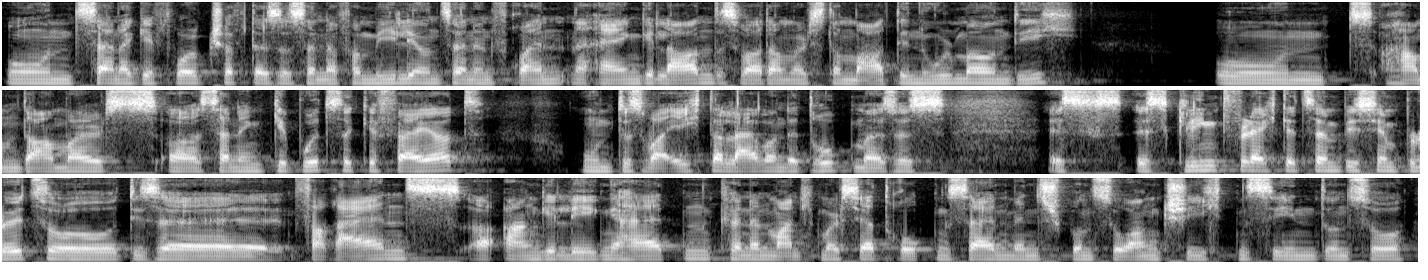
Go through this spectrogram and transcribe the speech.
und seiner Gefolgschaft, also seiner Familie und seinen Freunden eingeladen. Das war damals der Martin Ulmer und ich und haben damals äh, seinen Geburtstag gefeiert und das war echt eine leibende Truppen. Also es, es, es klingt vielleicht jetzt ein bisschen blöd, so diese Vereinsangelegenheiten können manchmal sehr trocken sein, wenn es Sponsorengeschichten sind und so.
